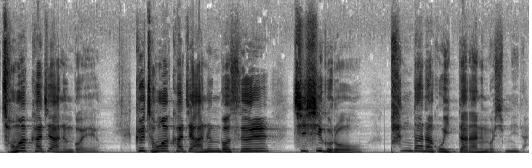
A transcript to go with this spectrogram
정확하지 않은 거예요. 그 정확하지 않은 것을 지식으로 판단하고 있다라는 것입니다.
